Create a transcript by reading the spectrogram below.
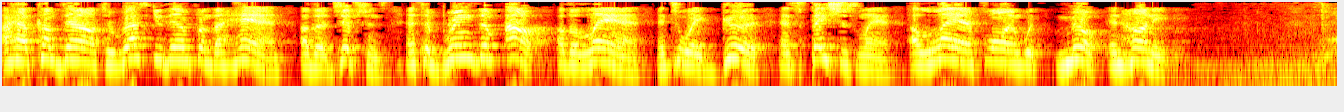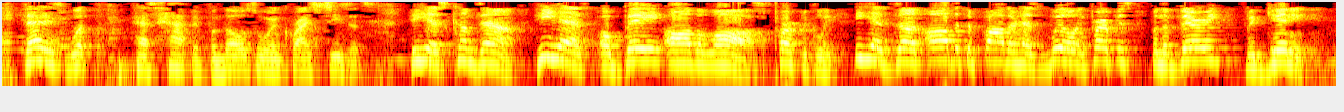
I have come down to rescue them from the hand of the Egyptians and to bring them out of the land into a good and spacious land, a land flowing with milk and honey. That is what has happened for those who are in Christ Jesus. He has come down. He has obeyed all the laws perfectly. He has done all that the Father has will and purpose from the very beginning.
